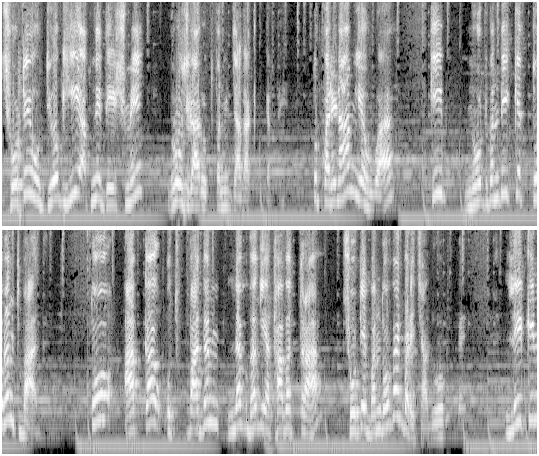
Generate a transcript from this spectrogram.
छोटे उद्योग ही अपने देश में रोज़गार उत्पन्न ज़्यादा करते हैं। तो परिणाम यह हुआ कि नोटबंदी के तुरंत बाद तो आपका उत्पादन लगभग यथावत रहा, छोटे बंद हो गए, बड़े चालू हो गए। लेकिन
